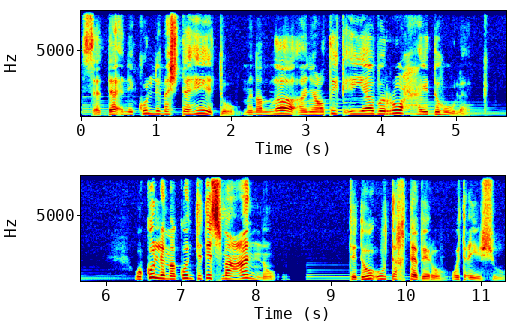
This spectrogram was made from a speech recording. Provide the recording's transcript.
صدقني كل ما اشتهيته من الله أن يعطيك إياه بالروح هيديهولك. وكل ما كنت تسمع عنه تدوقه وتختبره وتعيشه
